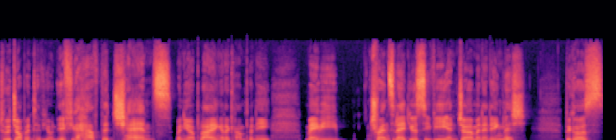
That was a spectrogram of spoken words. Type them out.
to a job interview. And if you have the chance when you're applying at a company, maybe translate your CV in German and English because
